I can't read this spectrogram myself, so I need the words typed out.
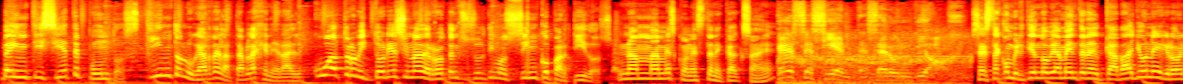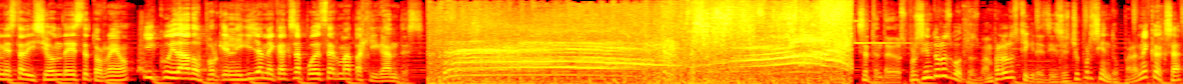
27 puntos, quinto lugar de la tabla general, cuatro victorias y una derrota en sus últimos cinco partidos. No mames con este Necaxa, ¿eh? ¿Qué se siente ser un dios? Se está convirtiendo obviamente en el caballo negro en esta edición de este torneo. Y cuidado, porque en liguilla Necaxa puede ser mata gigantes. 72% de los votos van para los Tigres, 18% para Necaxa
